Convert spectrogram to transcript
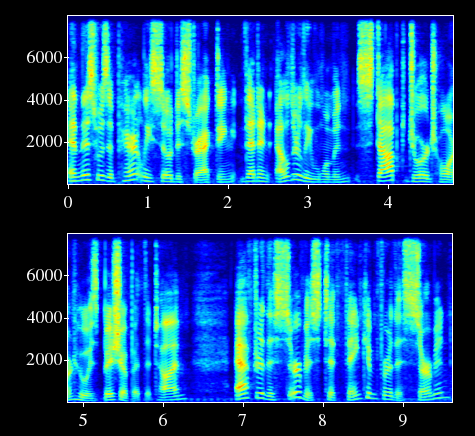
and this was apparently so distracting that an elderly woman stopped George Horne, who was bishop at the time, after the service to thank him for the sermon,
